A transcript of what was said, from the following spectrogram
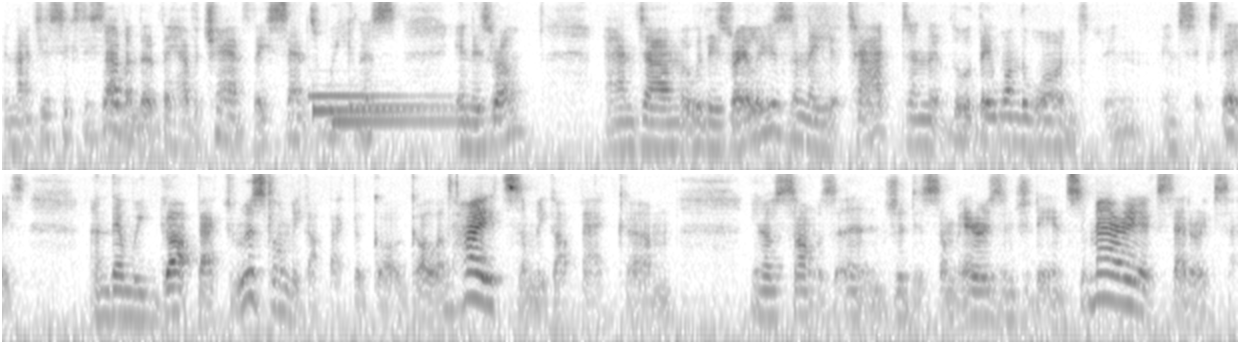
in 1967 that they have a chance. They sense weakness in Israel and um, with the Israelis, and they attacked, and they won the war in, in, in, six days. And then we got back to Jerusalem, we got back the Golan Heights, and we got back, um, you know, some uh, some areas in Judea and Samaria, etc., etc.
